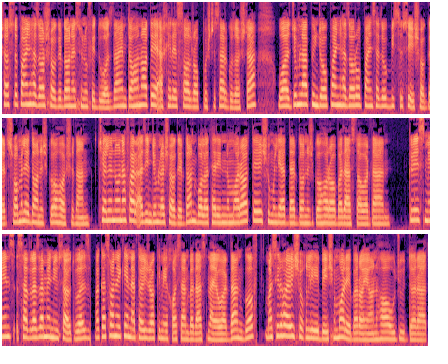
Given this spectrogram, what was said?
65 هزار شاگردان سنوف دوازده امتحانات اخیر سال را پشت سر گذاشته و از جمله 55523 شاگرد شامل دانشگاه ها شدند. 49 نفر از این جمله شاگردان بالاترین نمرات شمولیت در دانشگاه ها را به دست آوردند. کریس مینز صدر اعظم نیو ساوت ولز با کسانی که نتایج را که می‌خواستند به دست نیاوردند گفت مسیرهای شغلی بیشماری برای آنها وجود دارد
